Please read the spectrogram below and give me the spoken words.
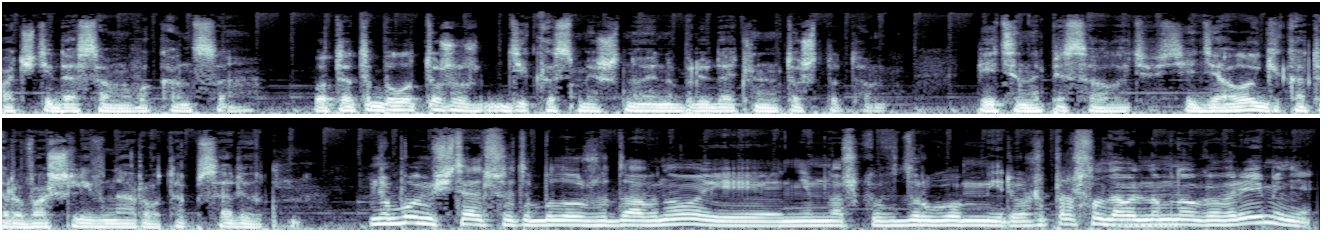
почти до самого конца. Вот это было тоже дико смешно и наблюдательно, то, что там Петя написал эти все диалоги, которые вошли в народ абсолютно. Ну, будем считать, что это было уже давно и немножко в другом мире. Уже прошло довольно много времени,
